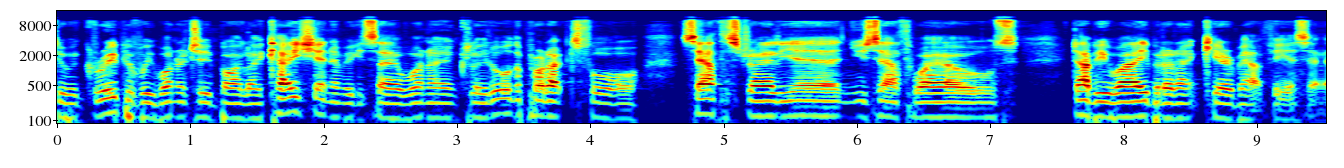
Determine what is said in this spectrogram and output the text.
do a group if we wanted to by location and we could say I want to include all the products for South Australia, New South Wales, WA but I don't care about VSM.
